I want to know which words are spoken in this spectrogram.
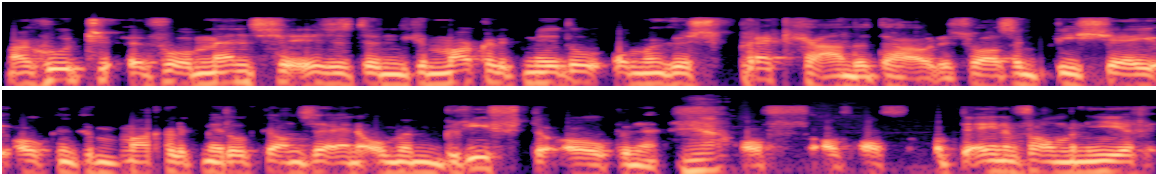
Maar goed, voor mensen is het een gemakkelijk middel om een gesprek gaande te houden. Zoals een cliché ook een gemakkelijk middel kan zijn om een brief te openen. Ja. Of, of, of op de een of andere manier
